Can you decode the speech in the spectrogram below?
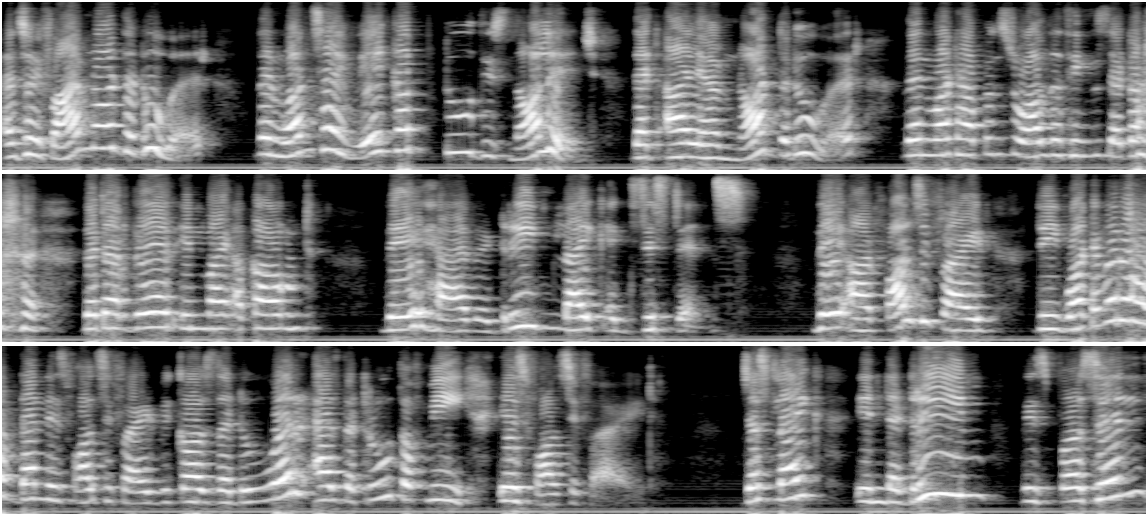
And so if i'm not the doer then once I wake up to this knowledge that I am not the doer, then what happens to all the things that are that are there in my account? They have a dream-like existence. They are falsified. The whatever I have done is falsified because the doer as the truth of me is falsified. Just like in the dream, this person,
